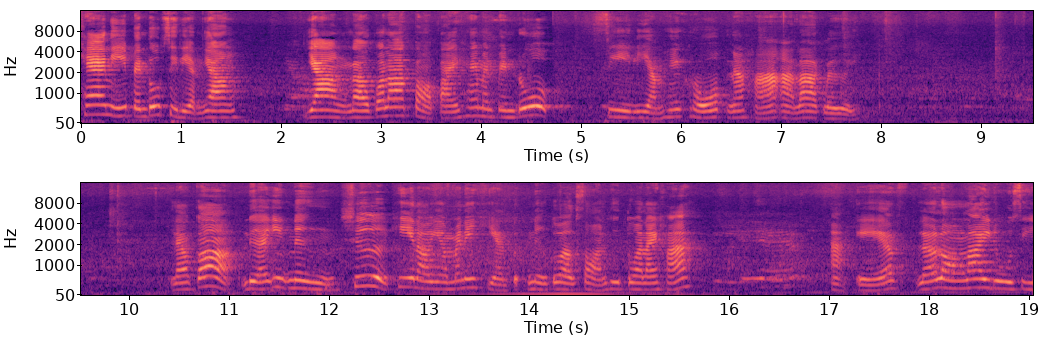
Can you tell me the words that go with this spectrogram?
แค่นี้เป็นรูปสี่เหลี่ยมยัง ยัง เราก็ลากต่อไปให้มันเป็นรูปสี่เหลี่ยมให้ครบนะคะ อ่าลากเลย แล้วก็เหลืออีกหนึ่งชื่อที่เรายังไม่ได้เขียนหนึ่งตัวอักษรคือตัวอะไรคะ อะ F แล้วลองไล่ดูซิ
